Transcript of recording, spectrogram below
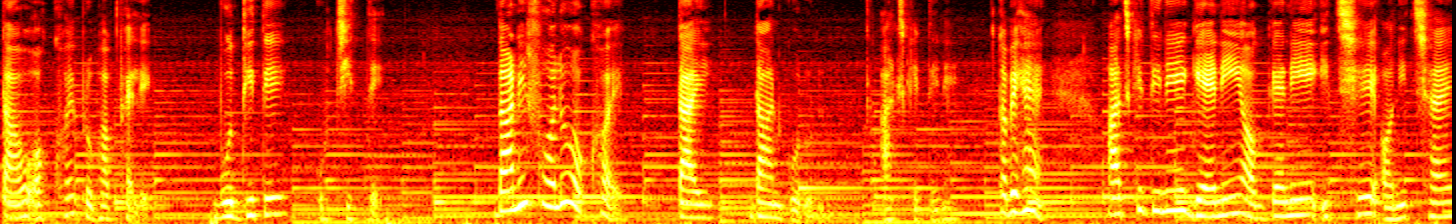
তাও অক্ষয় প্রভাব ফেলে, বুদ্ধিতে ও চিত্তে। দানের ফলও অক্ষয়, তাই দান করুন আজকের দিনে। তবে হ্যাঁ আজকের দিনে জ্ঞানে, অজ্ঞানে, ইচ্ছে, অনিচ্ছায়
